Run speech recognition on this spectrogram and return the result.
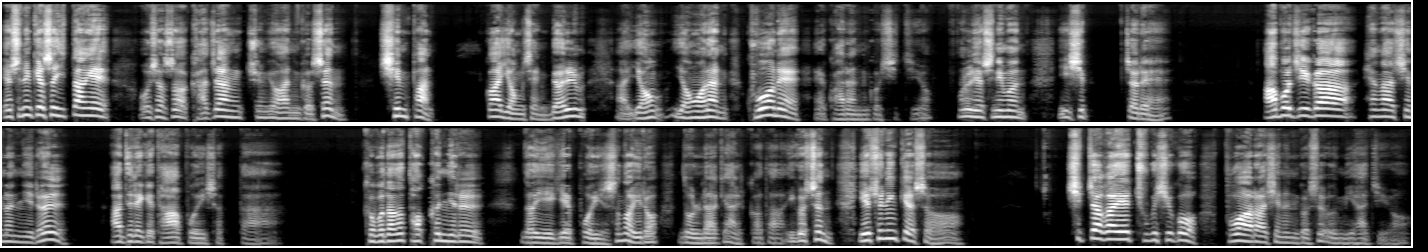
예수님께서 이 땅에 오셔서 가장 중요한 것은 심판과 영생, 멸, 아, 영, 영원한 구원에 관한 것이지요. 오늘 예수님은 20절에 아버지가 행하시는 일을 아들에게 다 보이셨다. 그보다도 더 큰 일을 너희에게 보이셔서 너희로 놀라게 할 거다. 이것은 예수님께서 십자가에 죽으시고 부활하시는 것을 의미하지요.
